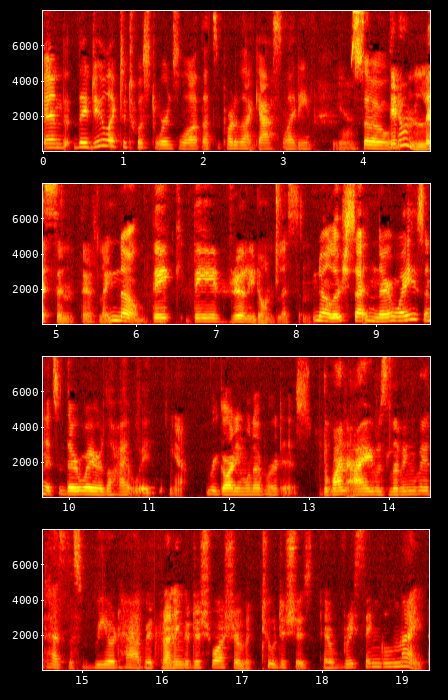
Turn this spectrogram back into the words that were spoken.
And they do like to twist words a lot. That's a part of that gaslighting. Yeah. So they don't listen. They're like no. They they really don't listen. No, they're set in their ways, and it's their way or the highway. Yeah. Regarding whatever it is. The one I was living with has this weird habit running the dishwasher with two dishes every single night.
